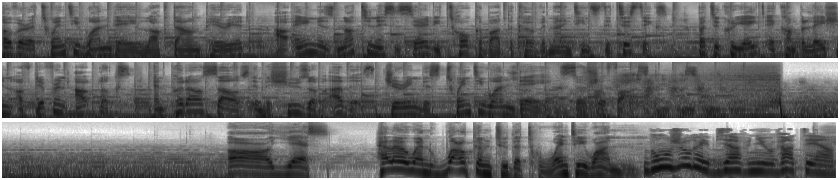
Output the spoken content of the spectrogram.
Over a 21 day lockdown period, our aim is not to necessarily talk about the COVID 19 statistics, but to create a compilation of different outlooks and put ourselves in the shoes of others during this 21 day social fast. Oh, yes. Hello and welcome to the 21. Bonjour et bienvenue au 21.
